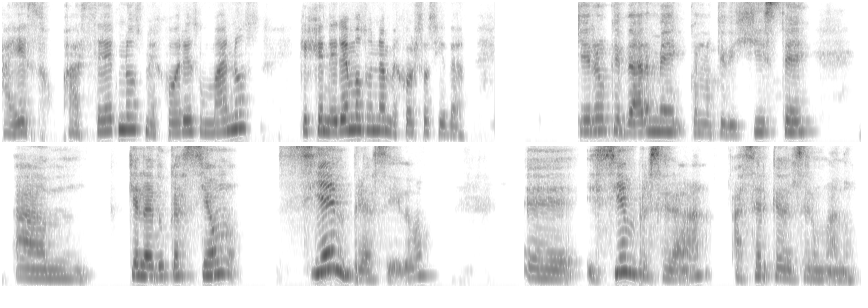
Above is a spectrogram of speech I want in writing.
a eso, a hacernos mejores humanos, que generemos una mejor sociedad. Quiero quedarme con lo que dijiste, que la educación siempre ha sido eh, y siempre será acerca del ser humano.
